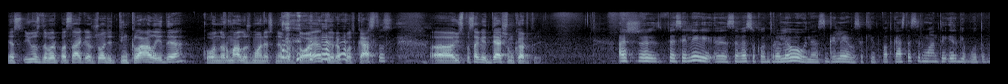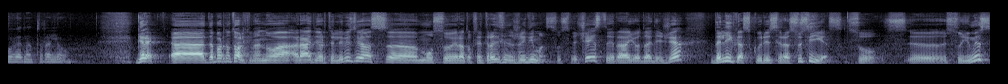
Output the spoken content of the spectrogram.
Nes jūs dabar pasakėt žodį tinklalaidė, ko normalų žmonės nevartoja, tai yra podcastas. Jūs pasakėt dešimt kartų. Aš e, specialiai e, save sukontroliavau, nes galėjau sakyti podcastas ir man tai irgi būtų buvę natūraliau. Gerai, a, dabar nutolkime nuo radio ir televizijos. A, Mūsų yra toksai tradicinis žaidimas su svečiais, tai yra juoda dėžė. Dalykas, kuris yra susijęs su, e, su jumis.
